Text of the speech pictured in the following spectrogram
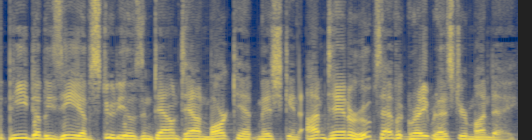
UP WZM studios in downtown Marquette, Michigan, I'm Tanner Hoops. Have a great rest of your Monday.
